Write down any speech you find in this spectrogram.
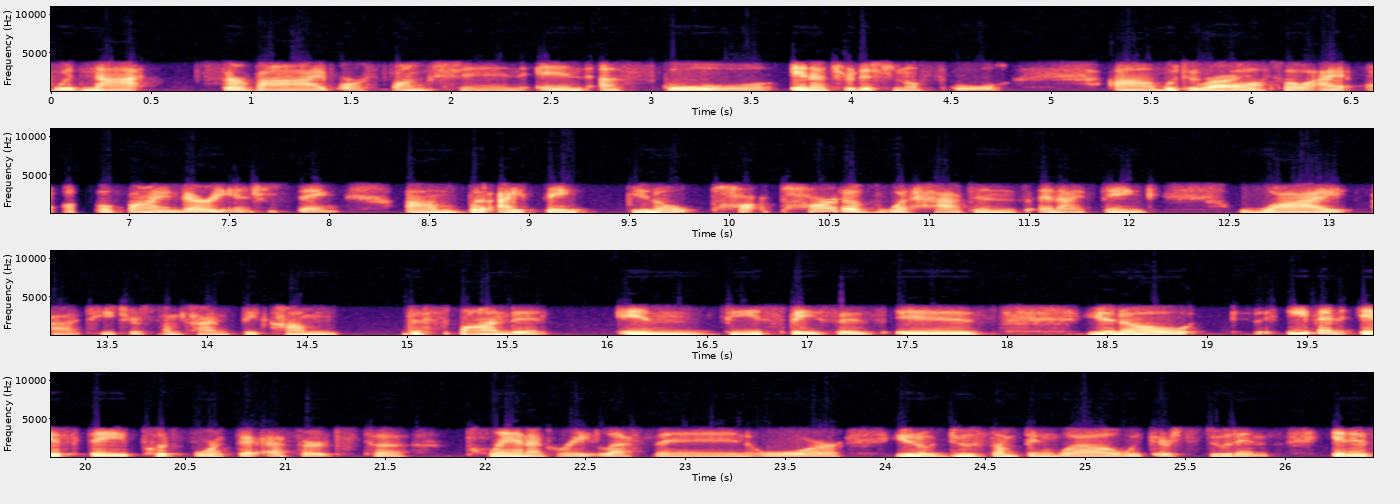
would not survive or function in a school in a traditional school um, which is right. also I also find very interesting. Um, but I think you know part part of what happens, and I think why uh, teachers sometimes become despondent in these spaces is, you know, even if they put forth their efforts to plan a great lesson or you know do something well with their students, it is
